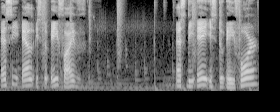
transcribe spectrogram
SCL is to A5, SDA is to A4,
